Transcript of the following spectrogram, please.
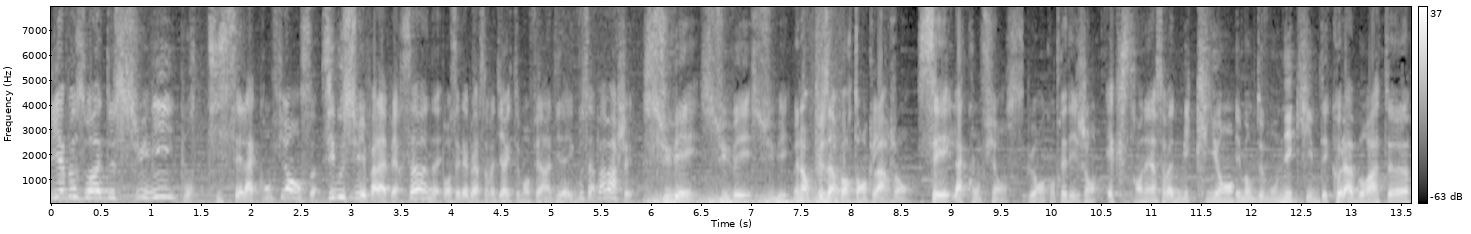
y a besoin de suivi pour tisser la confiance. Si vous suivez pas la personne, pensez que la personne va directement faire un deal avec vous, ça va pas marcher. Suivez, suivez, suivez. Mais non, plus important que l'argent, c'est la confiance. Je peux rencontrer des gens extraordinaires. Ça va de mes clients, les membres de mon équipe, des collaborateurs.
